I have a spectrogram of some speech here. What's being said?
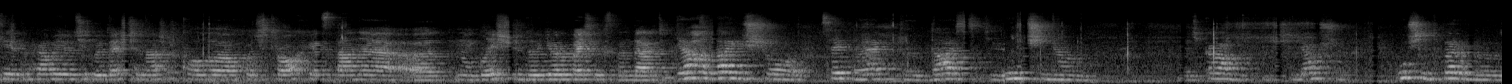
Цієї програми я очікую те, що наша школа хоч трохи стане е, ну, ближчою до європейських стандартів. Я гадаю, що цей проект дасть учням, батькам, вчителям, що учні тепер е,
